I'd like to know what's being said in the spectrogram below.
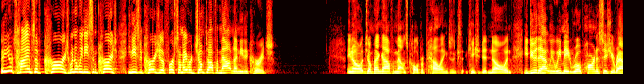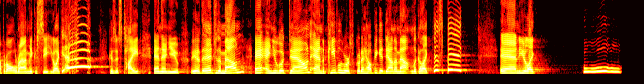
You know, times of courage. When do we need some courage? You need some courage. The first time I ever jumped off a mountain, I needed courage. You know, jumping off a mountain is called rappelling, just in case you didn't know. And you do that, we, we made rope harnesses, you wrap it all around, make a seat, you're like, yeah! Because it's tight, and then you, you're at the edge of the mountain, and, and you look down, and the people who are going to help you get down the mountain look like this big, and you're like, ooh.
